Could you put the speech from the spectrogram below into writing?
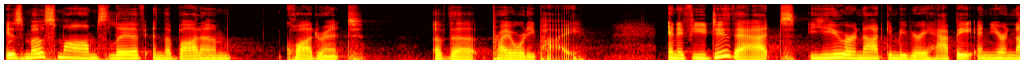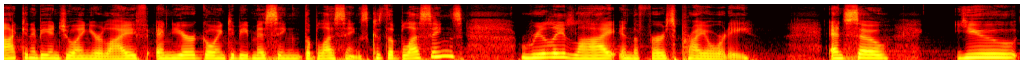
is most moms live in the bottom quadrant of the priority pie. And if you do that, you are not going to be very happy and you're not going to be enjoying your life and you're going to be missing the blessings because the blessings really lie in the first priority. And so, you,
